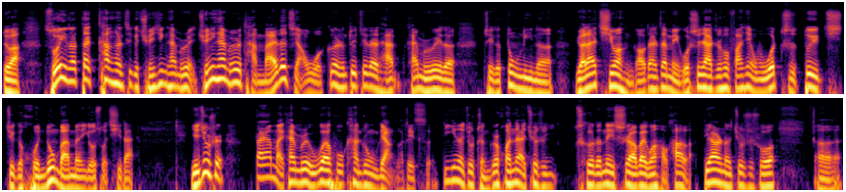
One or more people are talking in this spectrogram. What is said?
对吧？所以呢，再看看这个全新凯美瑞，全新凯美瑞，坦白的讲，我个人对这代台凯美瑞的这个动力呢，原来期望很高，但是在美国试驾之后，发现我只对这个混动版本有所期待。也就是大家买凯美瑞无外乎看中两个，这次第一呢，就整个换代确实车的内饰啊外观好看了；第二呢，就是说，呃，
